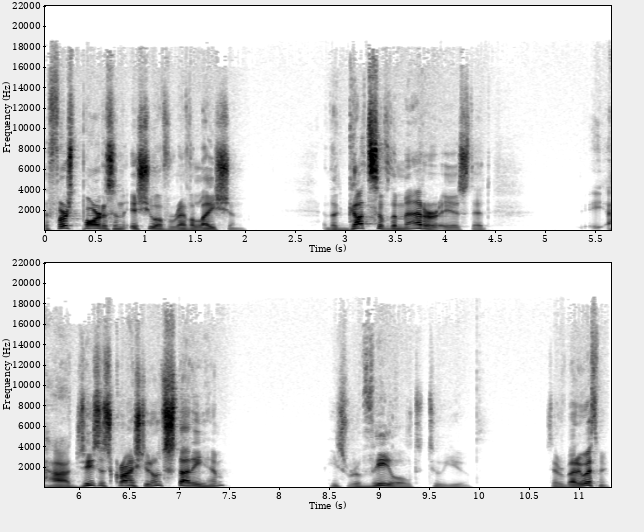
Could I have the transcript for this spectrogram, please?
The first part is an issue of revelation. And the guts of the matter is that uh, Jesus Christ, you don't study him, he's revealed to you. Is everybody with me?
